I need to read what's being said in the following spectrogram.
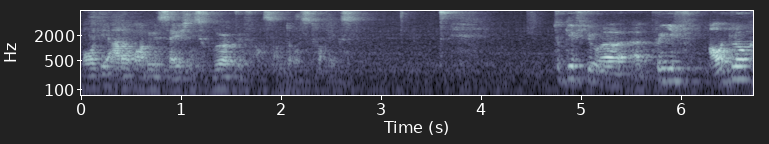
all the other organizations who work with us on those topics. To give you a, a brief outlook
